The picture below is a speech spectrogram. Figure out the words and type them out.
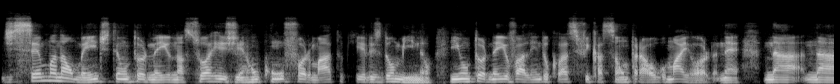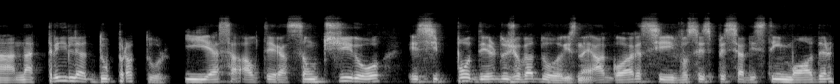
de semanalmente ter um torneio na sua região com o formato que eles dominam e um torneio valendo classificação para algo maior, né? Na, na, na trilha do Pro Tour. E essa alteração tirou esse poder dos jogadores, né? Agora, se você é especialista em Modern,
